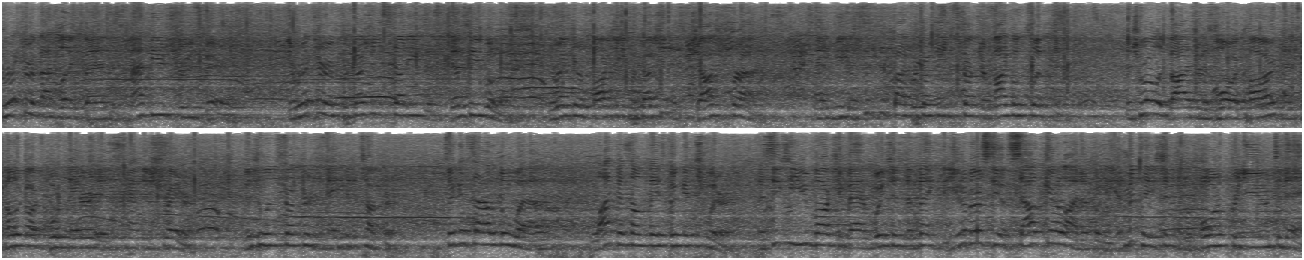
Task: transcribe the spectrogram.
Director of Athletic bands is Matthew Shrewsbury. Director of Percussion Studies is Jesse Willis. Director of Marching Percussion is Josh Brown. And he's assisted by percussion instructor Michael Clifton. Tutorial advisor is Laura Card, and color guard coordinator is Candace Schrader. Visual instructor is Nathan Tucker. Check us out on the web, like us on Facebook and Twitter. The CCU Marching Band wishes to thank the University of South Carolina for the invitation to perform for you today.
